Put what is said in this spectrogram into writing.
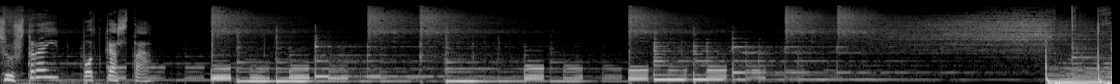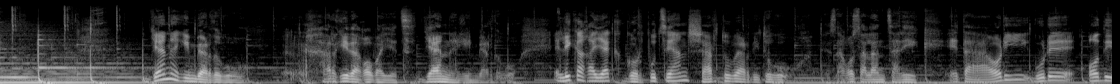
Sustrai podcasta. Jan egin behar dugu, argi dago baietz, jan egin behar dugu. Elikagaiak gorputzean sartu behar ditugu, ez dago zalantzarik. Eta hori gure odi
